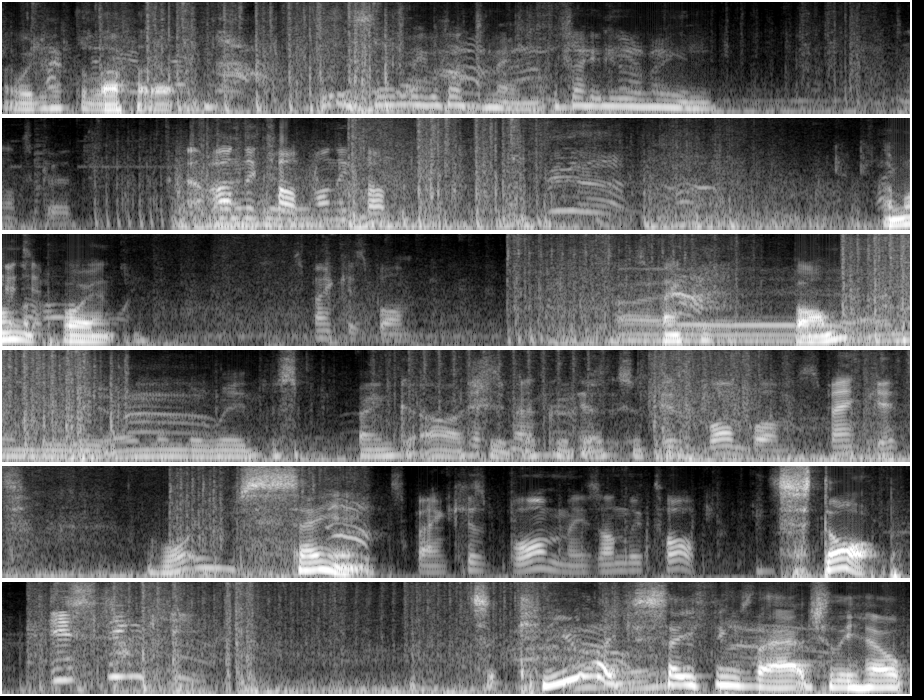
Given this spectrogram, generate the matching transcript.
Why do you have to laugh like that? It's like a fuck man. What the fuck do you mean? Not good. Uh, on the top, on the top. I'm on the him. point. Spank his bomb. Spank I- bomb? I'm on the, I'm on the way to spank. Oh Yes, shit, I man. could His, exit. his bomb bomb. Spank it. What are you saying? Spank his bomb. He's on the top. Stop. He's stinky. So can you like say things that actually help?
